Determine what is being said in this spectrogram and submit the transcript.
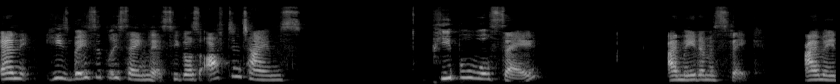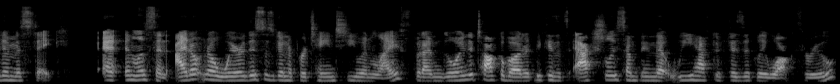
And he's basically saying this. He goes, oftentimes people will say, I made a mistake. I made a mistake. And, and listen, I don't know where this is going to pertain to you in life, but I'm going to talk about it because it's actually something that we have to physically walk through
